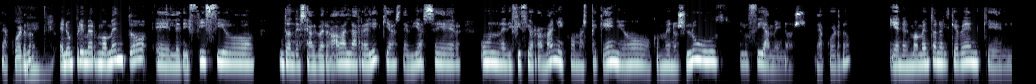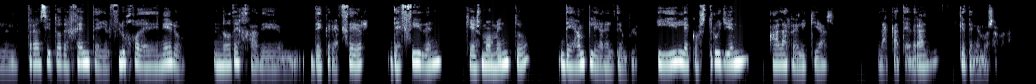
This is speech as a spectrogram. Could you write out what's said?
¿de acuerdo? En un primer momento, el edificio donde se albergaban las reliquias debía ser un edificio románico más pequeño, con menos luz, lucía menos, ¿de acuerdo? Y en el momento en el que ven que el tránsito de gente y el flujo de dinero no deja de, crecer, deciden que es momento de ampliar el templo y le construyen a las reliquias la catedral que tenemos ahora.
